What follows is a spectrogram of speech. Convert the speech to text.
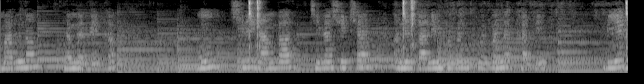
મોહમ્મદ રેખા હું શ્રી રામબા જિલ્લા શિક્ષણ અને તાલીમ ભવન પોરબંદર ખાતે બીએડ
